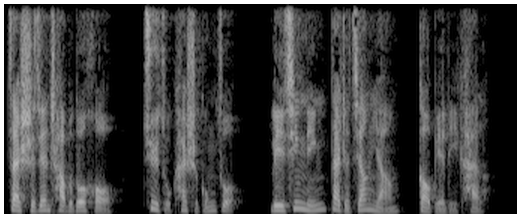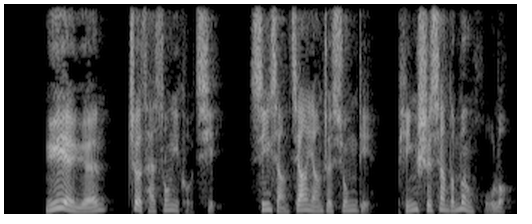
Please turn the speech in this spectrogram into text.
在时间差不多后，剧组开始工作，李青宁带着江阳告别离开了。女演员这才松一口气，心想江阳这兄弟平时像个闷葫芦，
